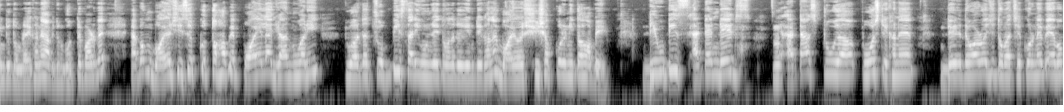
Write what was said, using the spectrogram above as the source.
কিন্তু তোমরা এখানে আবেদন করতে পারবে। এবং বয়স হিসেব করতে হবে পয়লা জানুয়ারি দু হাজার চব্বিশ তারিখ অনুযায়ী তোমাদের কিন্তু এখানে বয়স হিসাব করে নিতে হবে। Duties attendance attach to the post এখানে দেওয়া রয়েছে, তোমরা চেক করে নেবে এবং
